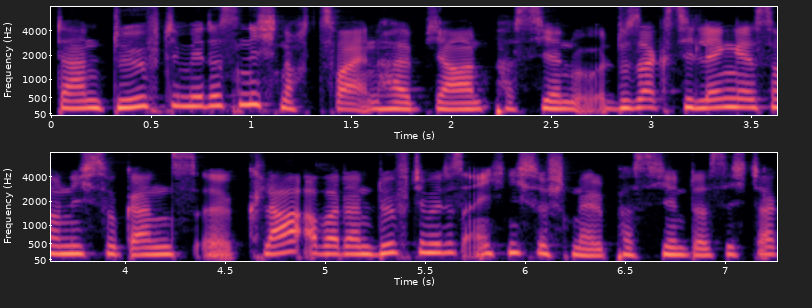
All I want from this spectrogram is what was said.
dann dürfte mir das nicht nach zweieinhalb Jahren passieren. Du sagst, die Länge ist noch nicht so ganz äh, klar, aber dann dürfte mir das eigentlich nicht so schnell passieren, dass ich da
